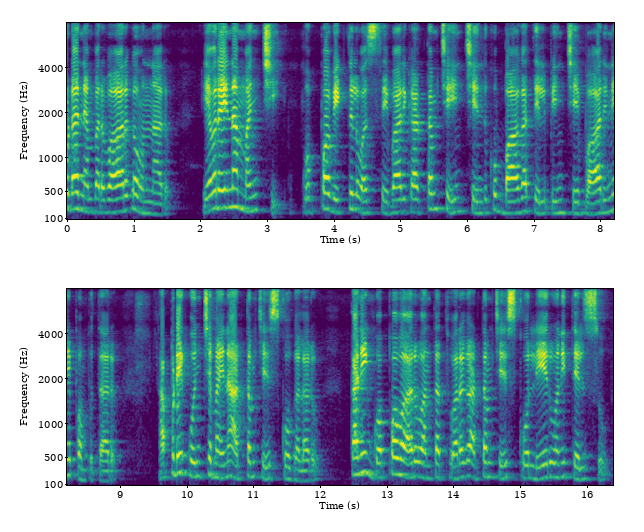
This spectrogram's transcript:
కూడా నెంబర్ వారుగా ఉన్నారు. ఎవరైనా మంచి గొప్ప వ్యక్తులు వస్తే వారికి అర్థం చేయించేందుకు బాగా తెలిపించే వారినే పంపుతారు. అప్పుడే కొంచెమైనా అర్థం చేసుకోగలరు. కానీ గొప్పవారు అంత త్వరగా అర్థం చేసుకోలేరు అని తెలుసు.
